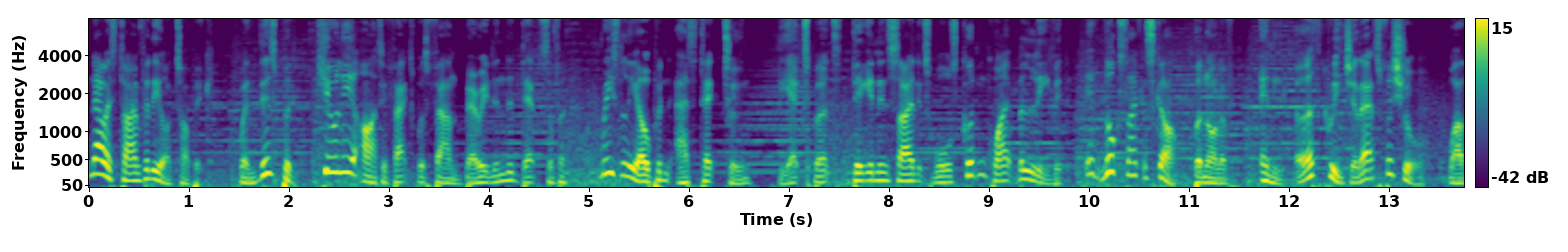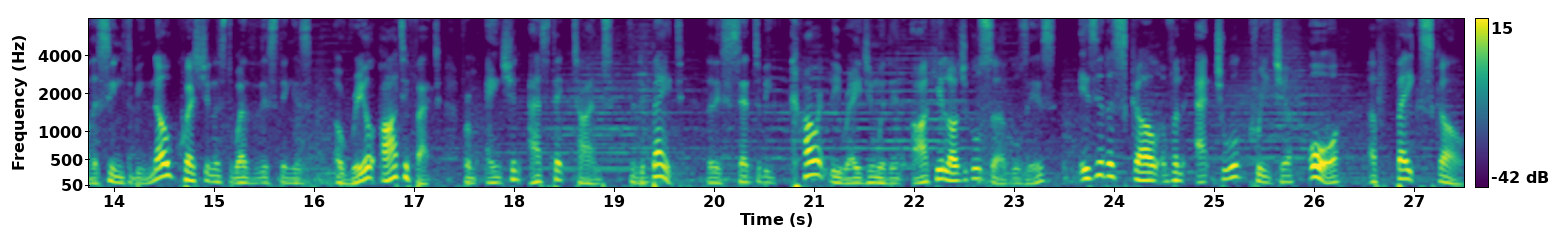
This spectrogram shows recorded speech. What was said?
Now it's time for the odd topic. When this peculiar artifact was found buried in the depths of a recently opened Aztec tomb, the experts digging inside its walls couldn't quite believe it. It looks like a skull, but not of any earth creature, that's for sure. While there seems to be no question as to whether this thing is a real artifact from ancient Aztec times, the debate that is said to be currently raging within archaeological circles is, is it a skull of an actual creature or a fake skull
